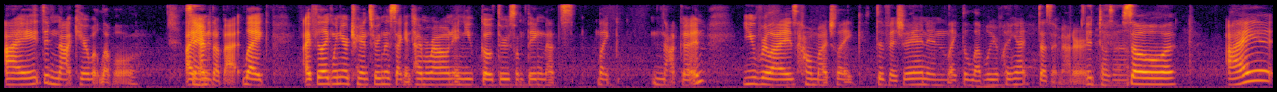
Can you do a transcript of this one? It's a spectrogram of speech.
I did not care what level I ended up at. Like I feel like when you're transferring the second time around and you go through something that's like not good, you realize how much like division and like the level you're playing at doesn't matter. It doesn't. So, I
